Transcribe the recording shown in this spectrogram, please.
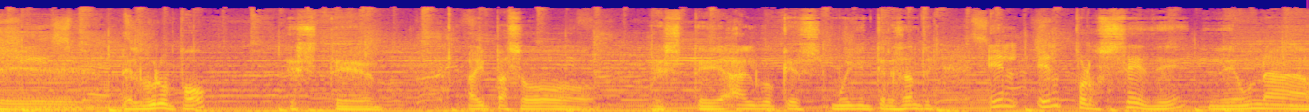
de- del grupo, este, ahí pasó este, algo que es muy interesante. Él, él procede de una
